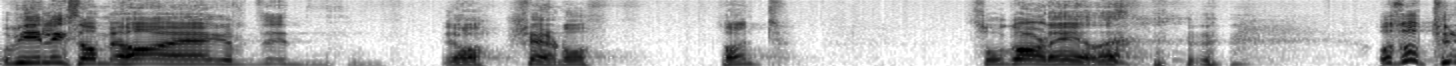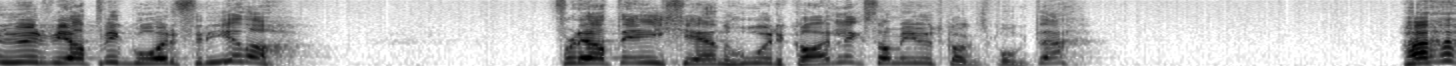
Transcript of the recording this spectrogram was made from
Og vi liksom Ja, jeg, ja skjer noe. Sant? Så gale er det. Og så tror vi at vi går fri, da. Fordi at det ikke er en horkar liksom, i utgangspunktet. Hæ?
